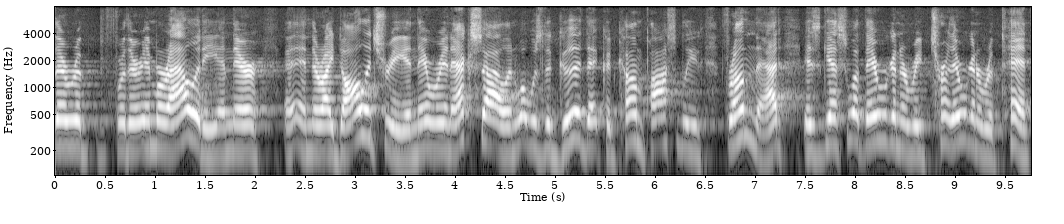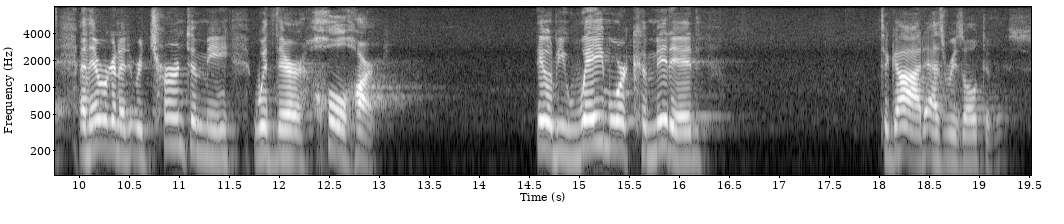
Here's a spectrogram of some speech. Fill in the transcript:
their, for their immorality and their, and their idolatry, and they were in exile. And what was the good that could come possibly from that is guess what? They were going to return, they were going to repent, and they were going to return to me with their whole heart. They would be way more committed to God as a result of this.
